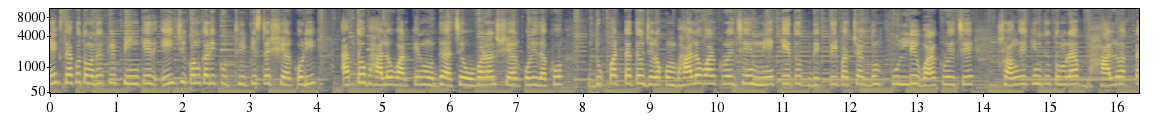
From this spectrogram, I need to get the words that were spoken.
নেক্সট দেখো তোমাদেরকে পিঙ্কের এই চিকনকারি থ্রি পিসটা শেয়ার করি। এত ভালো ওয়ার্কের মধ্যে আছে। ওভারঅল শেয়ার করি, দেখো, দুপাট্টাতেও যেরকম ভালো ওয়ার্ক রয়েছে নেকে তো দেখতেই পাচ্ছ একদম ফুললি ওয়ার্ক রয়েছে। সঙ্গে কিন্তু তোমরা ভালো একটা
